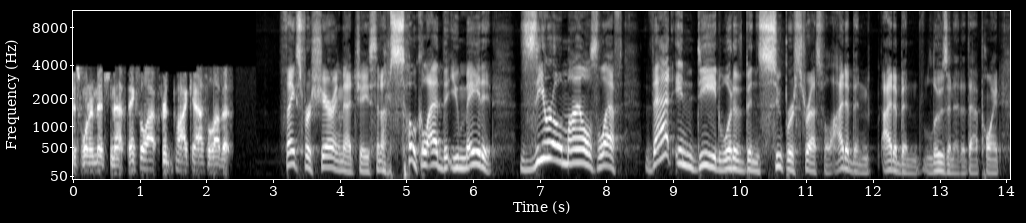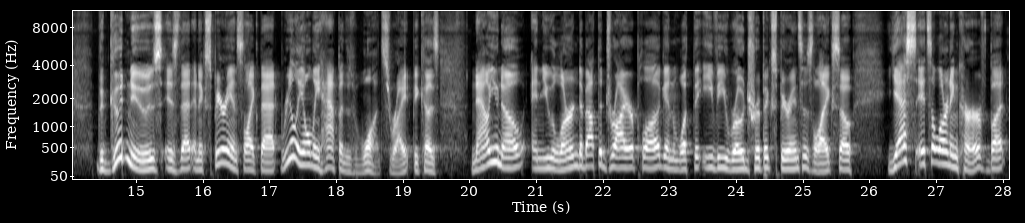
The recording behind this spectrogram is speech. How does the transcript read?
Just wanted to mention that. Thanks a lot for the podcast. Love it. Thanks for sharing that, Jason. I'm so glad that you made it. Zero miles left. That indeed would have been super stressful. I'd have been I'd have been losing it at that point. The good news is that an experience like that really only happens once, right? Because now you know, and you learned about the dryer plug and what the EV road trip experience is like. So, yes, it's a learning curve, but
